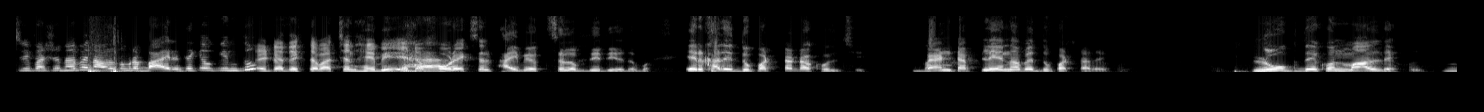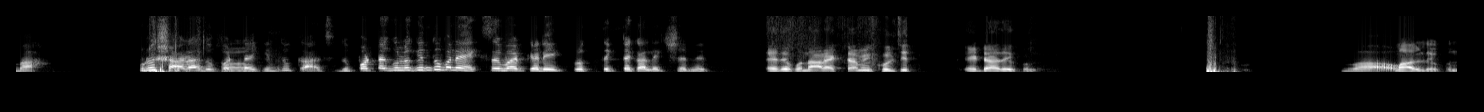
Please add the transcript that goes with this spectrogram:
শ্রী ফ্যাশন হবে নাহলে তোমরা বাইরে থেকেও কিন্তু এটা দেখতে পাচ্ছেন হেভি এটা হ্যাঁ। ফোর এক্সেল ফাইভ এক্সেল অব্দি দিয়ে দেবো। এর খালি দুপাট্টাটা খুলছি। প্যান্টটা প্লেন হবে দুপাট্টা দেখুন। লুক দেখুন মাল দেখুন। বাহ। পুরো সারা দুপাট্টায় কিন্তু কাজ। দুপাট্টা গুলো কিন্তু মানে এক্সেবারকার প্রত্যেকটা কালেকশনের এই দেখুন আর একটা আমি খুলছি এটা দেখুন। মাল দেখুন।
